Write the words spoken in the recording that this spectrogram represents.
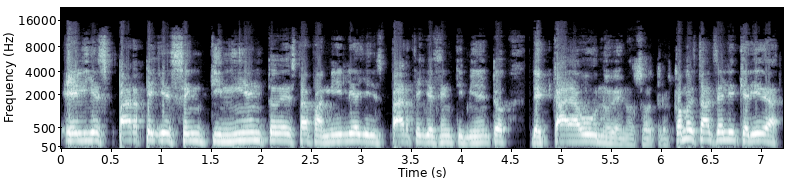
Eli es parte y es sentimiento de esta familia y es parte y es sentimiento de cada uno de nosotros. ¿Cómo estás, Eli, querida?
